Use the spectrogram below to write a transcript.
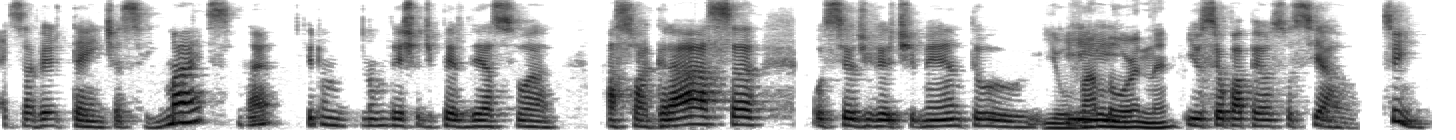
essa vertente assim, mas, né? Que não, não deixa de perder a sua a sua graça, o seu divertimento e o e, valor, né? E o seu papel social. Sim,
